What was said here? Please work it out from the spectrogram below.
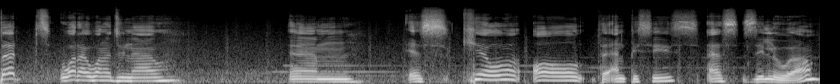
But what I want to do now um, is kill all the NPCs as Xilua.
